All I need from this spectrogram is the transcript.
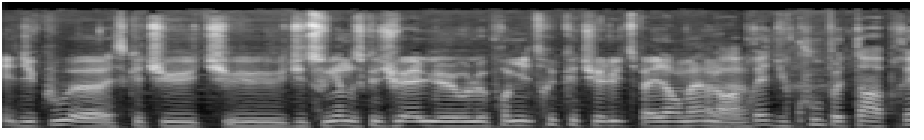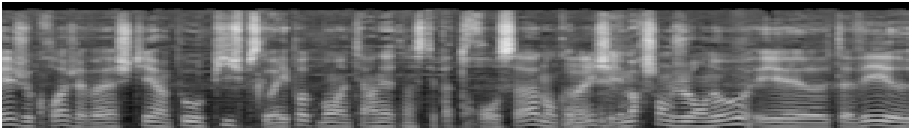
Et du coup, euh, est-ce que tu, tu, tu te souviens de ce que tu as lu, le, le premier truc que tu as lu de Spider-Man Alors euh, après, du coup, peu de temps après, je crois, j'avais acheté un peu au pif, parce qu'à l'époque, bon, Internet, hein, c'était pas trop ça, donc on Ouais. allait chez les marchands de journaux, et euh, t'avais euh,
